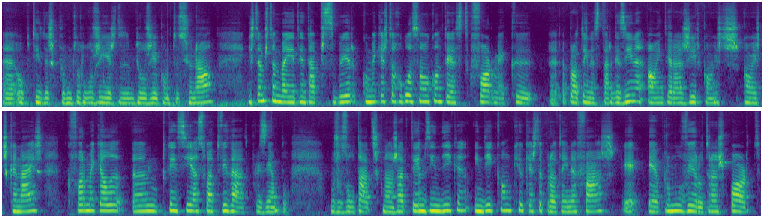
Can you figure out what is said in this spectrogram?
uh, obtidas por metodologias de biologia computacional e estamos também a tentar perceber como é que esta regulação acontece, de que forma é que eh, a proteína cetargazina, ao interagir com estes, com estes canais, de que forma é que ela um, potencia a sua atividade. Por exemplo, os resultados que nós já temos indicam, indicam que o que esta proteína faz é, é promover o transporte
